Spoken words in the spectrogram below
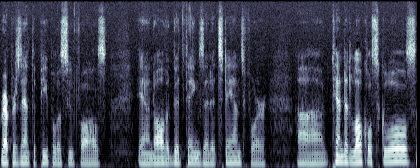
represent the people of Sioux Falls and all the good things that it stands for. Uh, attended local schools.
